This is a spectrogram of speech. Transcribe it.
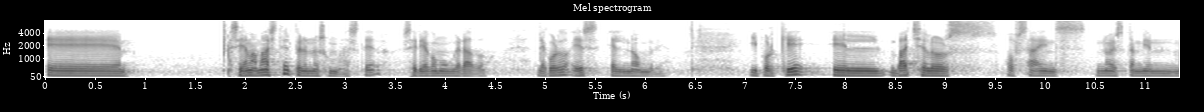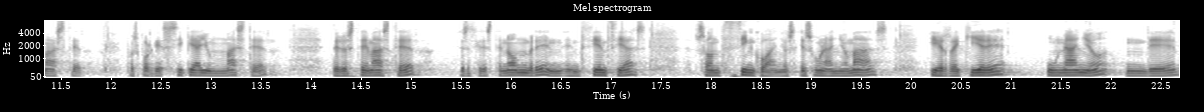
Eh, se llama máster, pero no es un máster, sería como un grado, ¿de acuerdo? Es el nombre. ¿Y por qué el Bachelor of Science no es también un máster? Pues porque sí que hay un máster, pero este máster es decir, este nombre en, ciencias son cinco años, es un año más y requiere un año de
